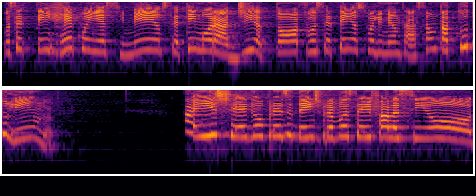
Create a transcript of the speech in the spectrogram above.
você tem reconhecimento, você tem moradia top, você tem a sua alimentação, está tudo lindo. Aí chega o presidente para você e fala assim: Ô, oh,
